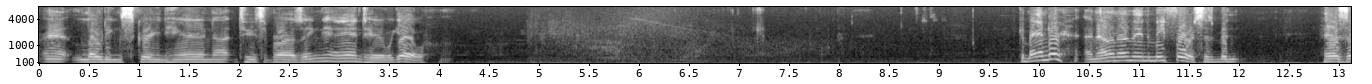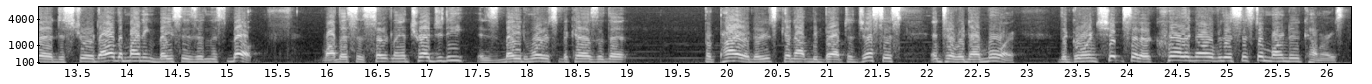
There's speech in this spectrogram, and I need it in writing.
Alright, loading screen here, not too surprising, and here we go. Commander, an unknown enemy force has been has uh, destroyed all the mining bases in this belt. While this is certainly a tragedy, it is made worse because of the proprietors cannot be brought to justice until we know more. The Gorn ships that are crawling over the system are newcomers.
